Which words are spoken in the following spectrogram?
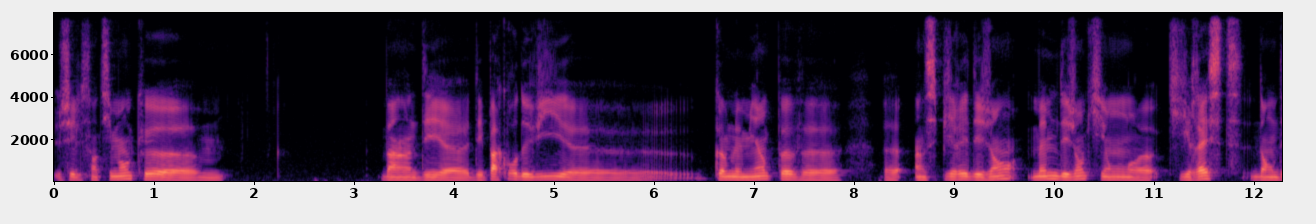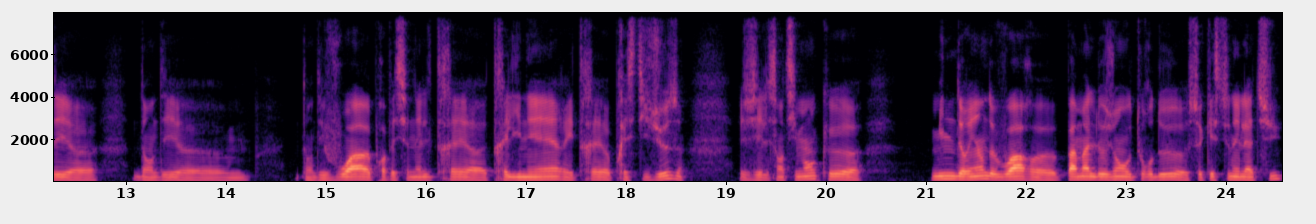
j'ai le sentiment que ben, des, euh, des, parcours de vie euh, comme le mien peuvent euh, inspirer des gens, même des gens qui, ont, qui restent dans des, dans des, dans des voies professionnelles très, très linéaires et très prestigieuses. J'ai le sentiment que, mine de rien, de voir pas mal de gens autour d'eux se questionner là-dessus,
